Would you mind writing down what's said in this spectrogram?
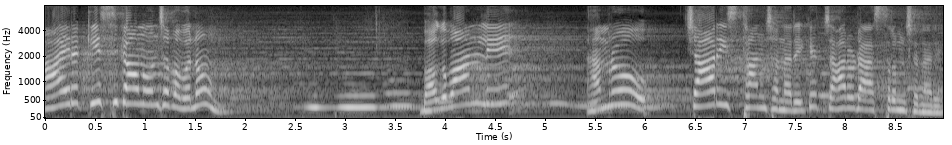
आएर के सिकाउनुहुन्छ म भनौँ? भगवान्ले हाम्रो चार स्थान छन् अरे क्या? चारवटा आश्रम छन् अरे।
